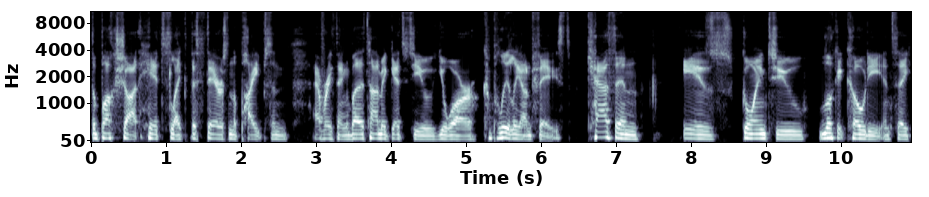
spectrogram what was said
the buckshot hits like the stairs and the pipes and everything. By the time it gets to you, you are completely unfazed. Cathin is going to look at Cody and say,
